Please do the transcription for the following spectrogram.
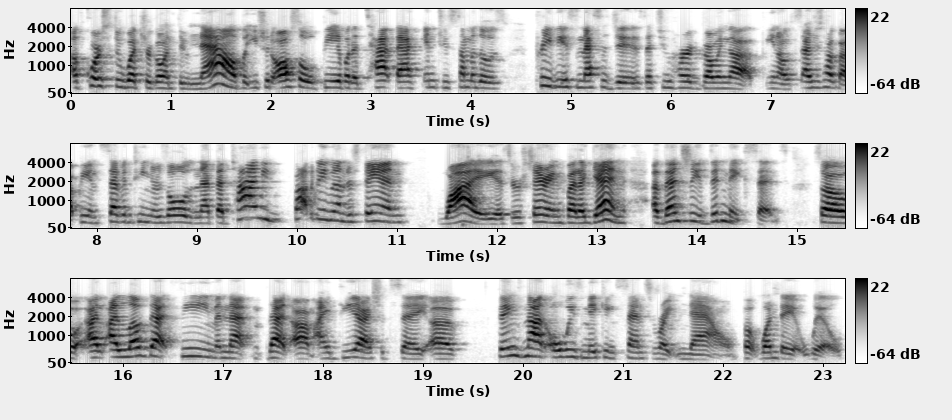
of course, through what you're going through now, but you should also be able to tap back into some of those previous messages that you heard growing up. You know, as you talk about being 17 years old, and at that time, you probably didn't even understand why as you're sharing, but again, eventually it did make sense. So I, I love that theme and that that um, idea, I should say, of things not always making sense right now, but one day it will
